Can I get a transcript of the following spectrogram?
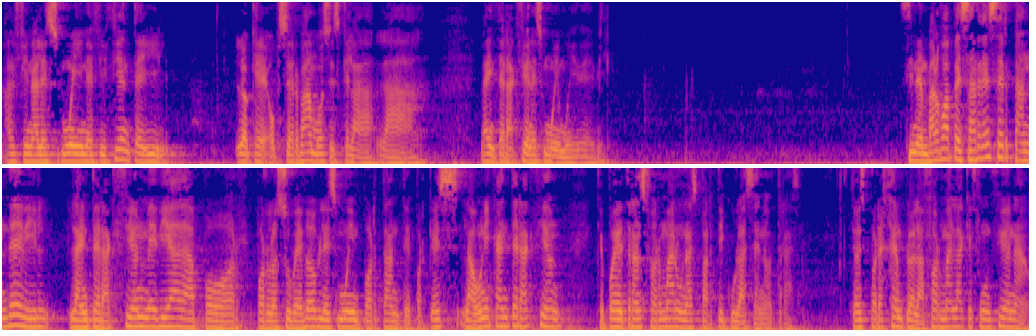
al final es muy ineficiente y lo que observamos es que la, interacción es muy, muy débil. Sin embargo, a pesar de ser tan débil, la interacción mediada por, por, los W es muy importante porque es la única interacción que puede transformar unas partículas en otras. Entonces, por ejemplo, la forma en la que funciona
